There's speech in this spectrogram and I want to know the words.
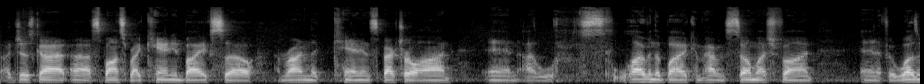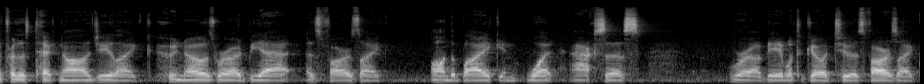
I just got uh, sponsored by Canyon Bikes, so I'm riding the Canyon Spectral:ON, and I'm loving the bike. I'm having so much fun, and if it wasn't for this technology, like who knows where I'd be at as far as like on the bike and what access where I'd uh, be able to go to as far as like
